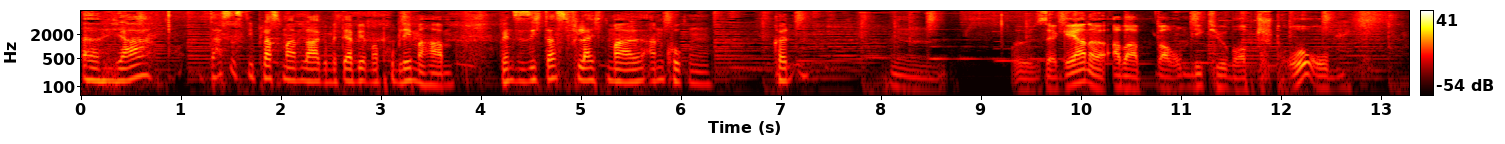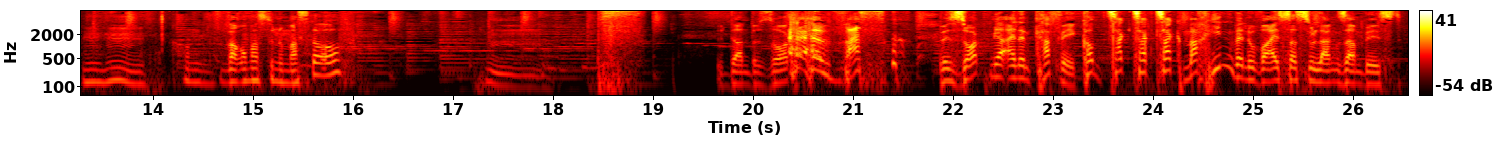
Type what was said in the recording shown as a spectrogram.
Äh, ja, das ist die Plasmaanlage, mit der wir immer Probleme haben. Wenn Sie sich das vielleicht mal angucken könnten. Hm. Äh, sehr gerne, aber warum liegt hier überhaupt Stroh rum? Mhm. Und warum hast du eine Maske auf? Hm. Pff. Dann besorg, äh, äh, was? besorg mir einen Kaffee. Komm, zack, zack, zack, mach hin, wenn du weißt, dass du langsam bist.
